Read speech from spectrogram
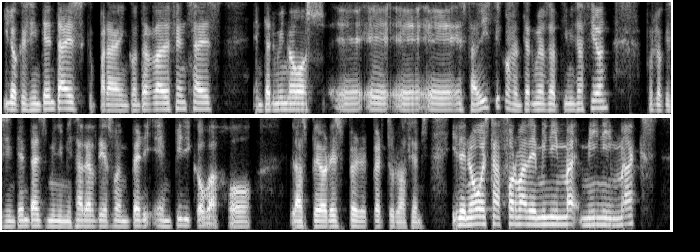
Y lo que se intenta es, para encontrar la defensa es, en términos estadísticos, en términos de optimización, pues lo que se intenta es minimizar el riesgo empírico bajo las peores perturbaciones. Y de nuevo, esta forma de mini-max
